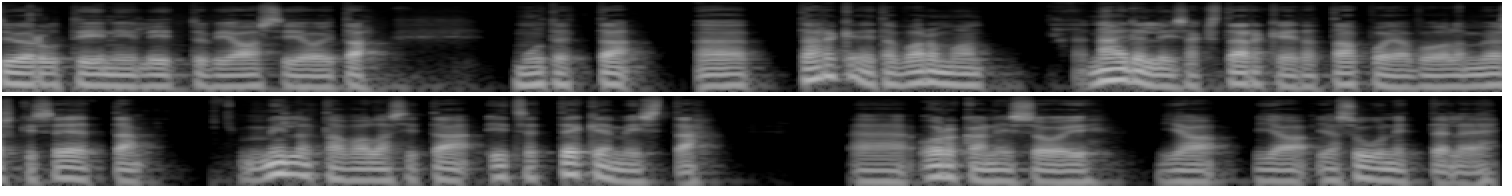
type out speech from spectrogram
työrutiiniin liittyviä asioita, mutta että tärkeitä varmaan, näiden lisäksi tärkeitä tapoja voi olla myöskin se, että millä tavalla sitä itse tekemistä organisoi ja, ja, ja suunnittelee.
